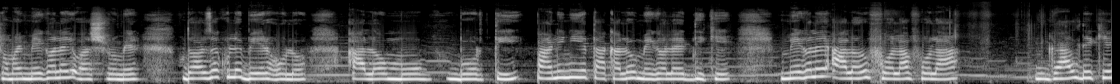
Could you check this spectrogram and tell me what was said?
সময় মেঘালয় ওয়াশরুমের দরজা খুলে বের হলো। আলো, মুখ, ভর্তি পানি নিয়ে তাকালো মেঘালয়ের দিকে। মেঘালয় আলোর ফোলা ফোলা গাল দেখে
